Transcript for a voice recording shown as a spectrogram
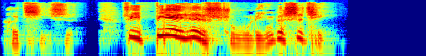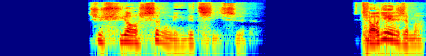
和启示？所以辨认属灵的事情。是需要圣灵的启示的，条件是什么？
